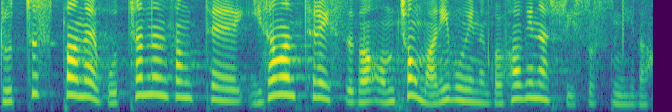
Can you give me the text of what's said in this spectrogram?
루트 스판을 못 찾는 상태의 이상한 트레이스가 엄청 많이 보이는 걸 확인할 수 있었습니다.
